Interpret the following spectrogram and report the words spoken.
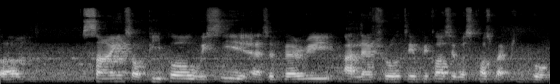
um, science or people, we see it as a very unnatural thing because it was caused by people.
